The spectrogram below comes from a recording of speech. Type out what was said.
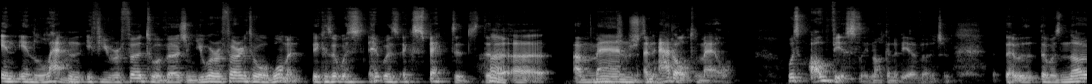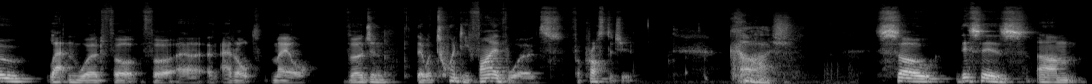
In in Latin, if you referred to a virgin, you were referring to a woman because it was it was expected that huh. a, a man, an adult male, was obviously not going to be a virgin. There was, there was no Latin word for, for uh, an adult male virgin. There were 25 words for prostitute. Gosh. Um, so this is um,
